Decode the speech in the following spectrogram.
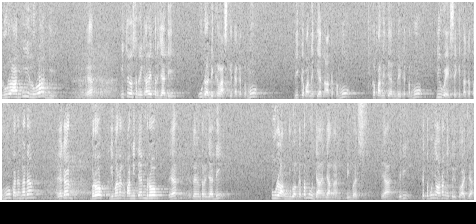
lu lagi, lu lagi. Ya. Itu yang sering kali terjadi. Udah di kelas kita ketemu, di kepanitiaan A ketemu, kepanitiaan B ketemu, di WC kita ketemu kadang-kadang, ya kan? Bro, gimana kepanitiaan bro? Ya, itu yang terjadi. Pulang juga ketemu jangan-jangan di bus, ya. Jadi ketemunya orang itu-itu aja.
